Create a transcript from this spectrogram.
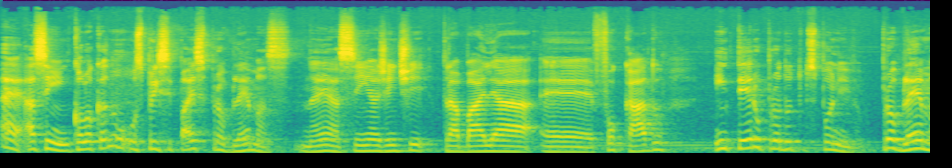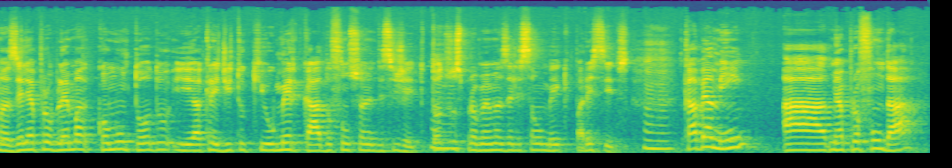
É, assim, colocando os principais problemas, né? Assim, a gente trabalha é, focado em ter o produto disponível. Problemas, ele é problema como um todo e acredito que o mercado funciona desse jeito. Todos uhum. os problemas, eles são meio que parecidos. Uhum. Cabe a mim a me aprofundar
